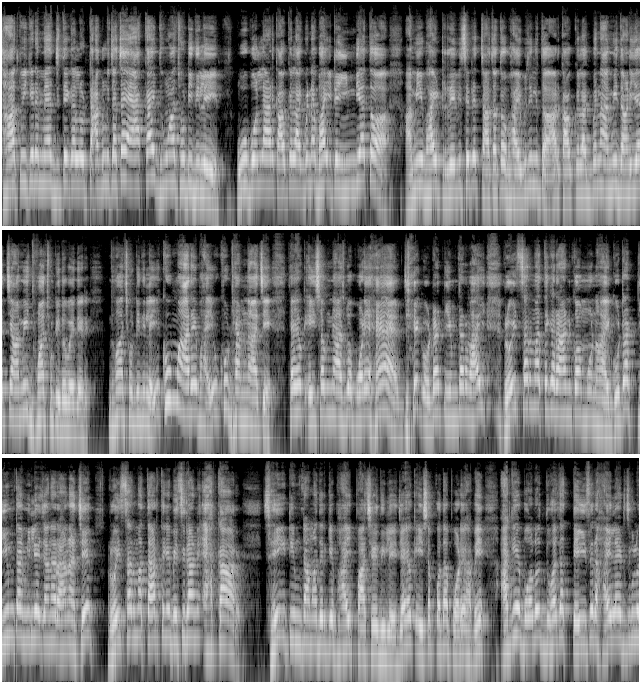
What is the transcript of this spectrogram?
সাত উইকেটে ম্যাচ জিতে গেল। টাকলু চাচা একাই ধোঁয়া ছুটি দিলে। ও বললে, আর কাউকে লাগবে না ভাই, এটা ইন্ডিয়া তো। আমি ভাই, ট্রেভিসেটের চাচা তো ভাই, বুঝলি তো? আর কাউকে লাগবে না, আমি দাঁড়িয়ে যাচ্ছি আমি ধোঁয়া ছুটি দেবো এদের। ধোঁয়া ছুটি দিলে এ খুব মারে ভাই, ও খুব ঢ্যামনা আছে। যাই হোক, এইসব নিয়ে আসব পরে। হ্যাঁ যে গোটা টিমটার ভাই, রোহিত শর্মার থেকে রান কম মনে হয়। গোটা টিমটা মিলিয়ে জানা রান আছে, রোহিত শর্মা তার থেকে বেশি রান একার। সেই টিমটা আমাদেরকে ভাই পাঁচড়ে দিলে। যাই হোক, এইসব কথা পরে হবে। আগে বলো দু হাজার তেইশের হাইলাইটসগুলো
